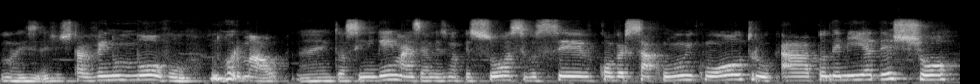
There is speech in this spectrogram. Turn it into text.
Mas a gente está vivendo um novo normal, né? Então, assim, ninguém mais é a mesma pessoa. Se você conversar com um e com o outro, a pandemia deixou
